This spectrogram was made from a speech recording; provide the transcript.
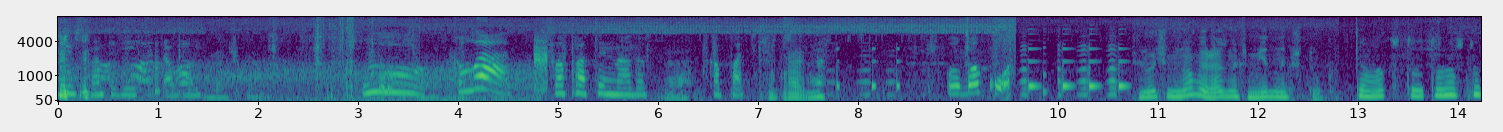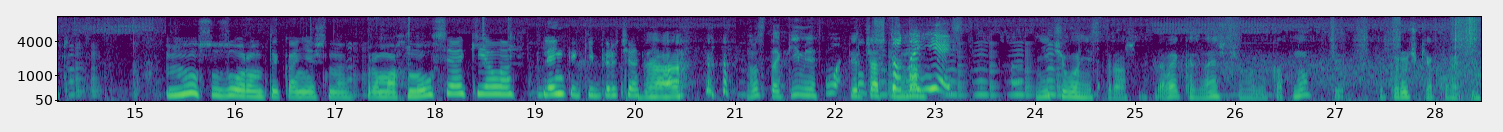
Будем смотреть с тобой. О, клад! Лопатой надо Да, копать. все правильно. Глубоко. Тут очень много разных медных штук. Так, что это у нас тут? Ну, с узором ты, конечно, промахнулся, Акела. Глянь, какие перчатки. Да. Но с такими О, перчатками что-то есть. ничего не страшно. Давай-ка, знаешь, чего я копну? Ты только ручки аккуратнее.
